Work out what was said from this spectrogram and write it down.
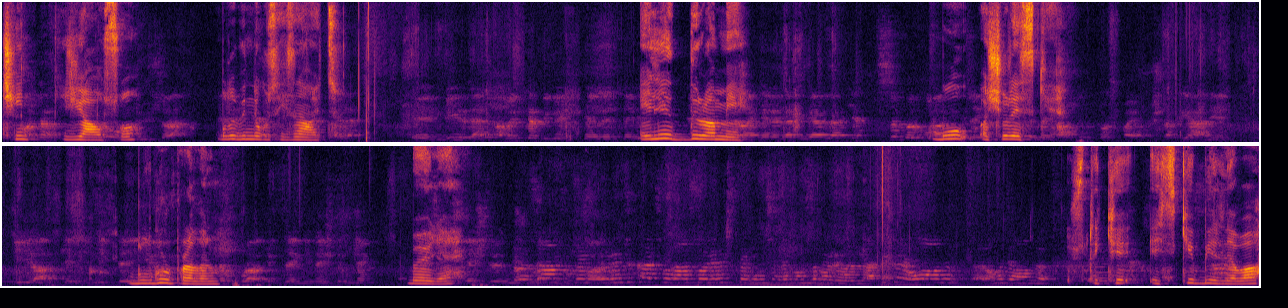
Çin Jiaosu. Bu da 1980'e ait. 50 drami. Bu aşırı eski. Bulgur paralarım. Böyle. Üstteki eski bir leva.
